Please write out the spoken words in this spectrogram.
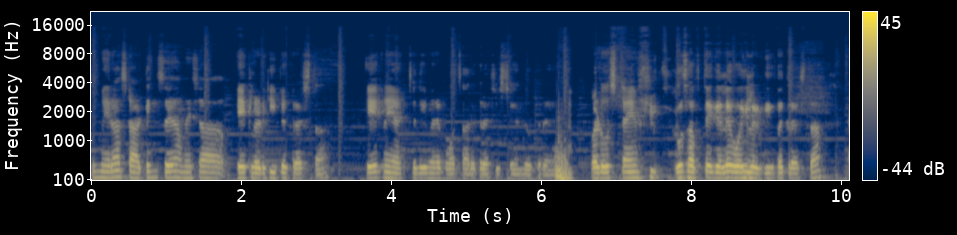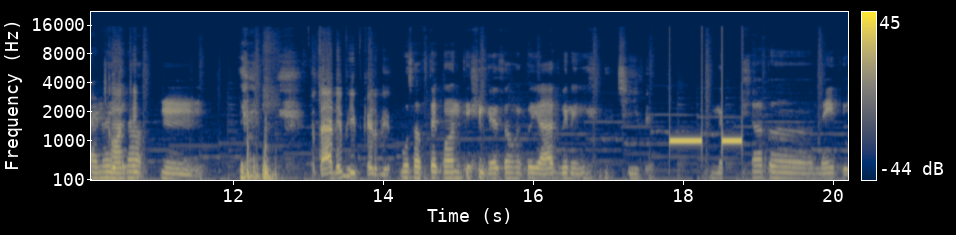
तो मेरा स्टार्टिंग से हमेशा एक लड़की पे क्रश था। एक नहीं एक्चुअली मेरे बहुत सारे क्रशेस चेंज होते रहे हैं। बट उस टाइम उस हफ़्ते के लिए वही लड़की पे क्रश था। एंड मैं इतना बता दे बीप कर दिया उस हफ़्ते कौन थी? ऐसा मेरे को याद भी नहीं है। निशा तो नहीं थी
